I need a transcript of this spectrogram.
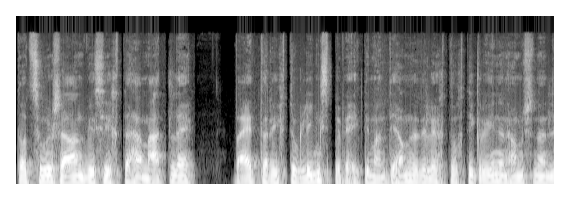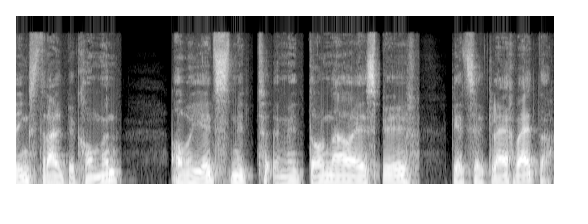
da zuschauen, wie sich der Herr Matle weiter Richtung links bewegt. Ich meine, die haben natürlich durch die Grünen haben schon einen Linkstrall bekommen, aber jetzt mit, mit Dornauer SPÖ geht es ja gleich weiter.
